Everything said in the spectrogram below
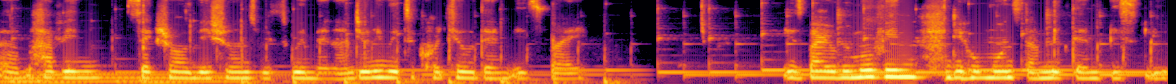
um, having sexual relations with women. And the only way to curtail them is by is by removing the hormones that make them beastly.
